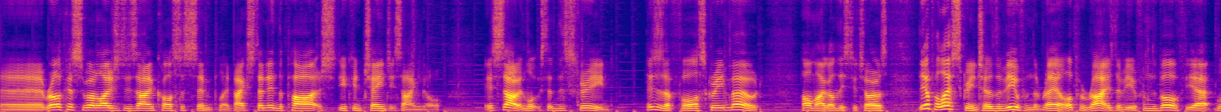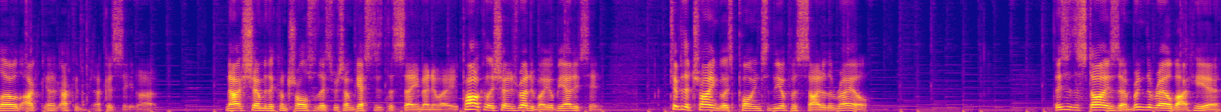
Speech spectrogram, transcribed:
Uh, roller coaster will you to design courses simply. By extending the parts, you can change its angle. This is how it looks at the screen. This is a four-screen mode. Oh my god, these tutorials. The upper left screen shows the view from the rail. Upper right is the view from the above. Yeah, low, I, I, I, can, I can see that. Now it's showing me the controls for this, which I'm guessing is the same anyway. The Part clearly shown is ready you'll be editing. Tip of the triangle is pointing to the upper side of the rail. This is the starting zone. Bring the rail back here.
